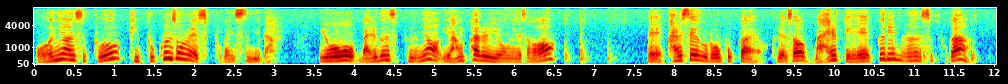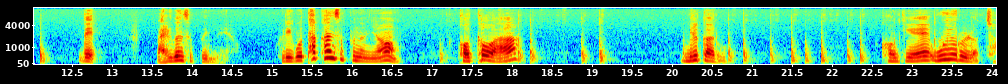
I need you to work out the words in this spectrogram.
onion 스프, 비프 콘소메 스프가 있습니다. 요 맑은 스프는요. 양파를 이용해서 네, 갈색으로 볶아요. 그래서 맑게 끓이는 스프가 네, 맑은 스프이에요. 그리고 탁한 스프는요. 버터와 밀가루 거기에 우유를 넣죠.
